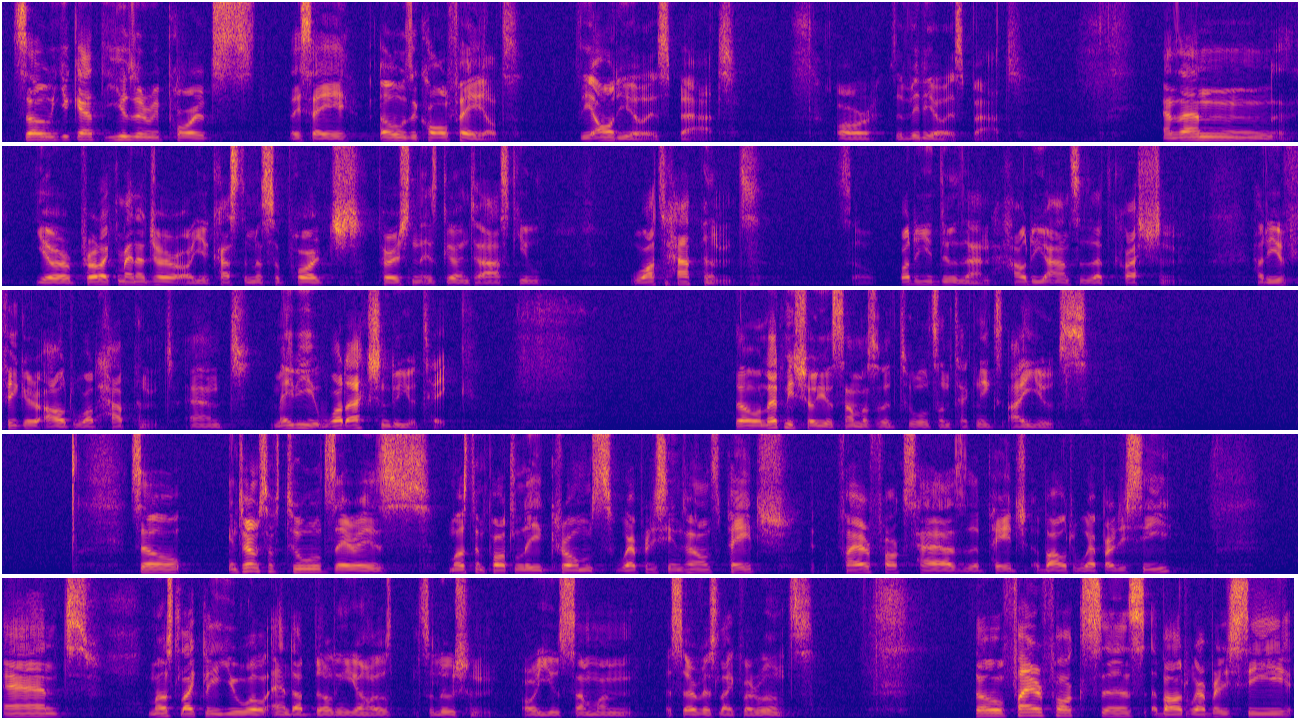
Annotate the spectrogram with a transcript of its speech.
So you get user reports. They say, oh, the call failed. The audio is bad. Or the video is bad. And then your product manager or your customer support person is going to ask you, what happened? So what do you do then? How do you answer that question? How do you figure out what happened? And maybe what action do you take? So let me show you some of the tools and techniques I use. So in terms of tools, there is, most importantly, Chrome's WebRTC internals page. Firefox has a page about WebRTC. And most likely you will end up building your own solution or use someone, a service like Varun's. So Firefox is about WebRTC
